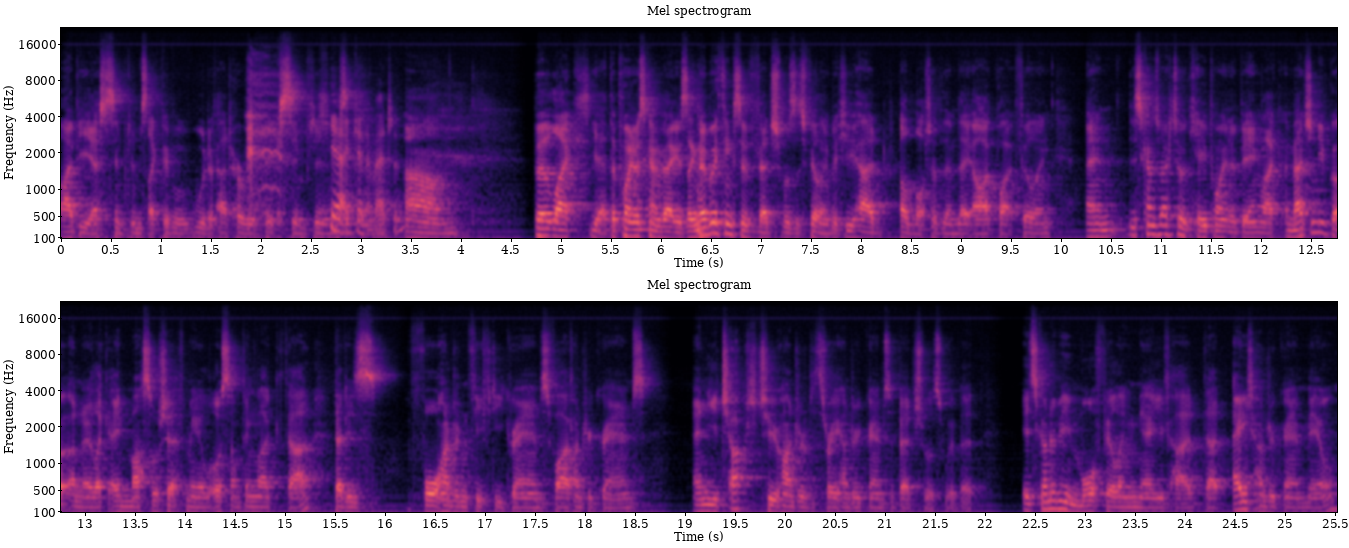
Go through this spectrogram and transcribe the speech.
IBS symptoms, like people would have had horrific symptoms. Yeah, I can imagine. Um, but like, yeah, the point I was coming back is like nobody thinks of vegetables as filling, but if you had a lot of them, they are quite filling. And this comes back to a key point of being like, imagine you've got, I don't know, like a muscle chef meal or something like that, that is 450 grams, 500 grams, and you chucked 200 to 300 grams of vegetables with it. It's going to be more filling now you've had that 800 gram meal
